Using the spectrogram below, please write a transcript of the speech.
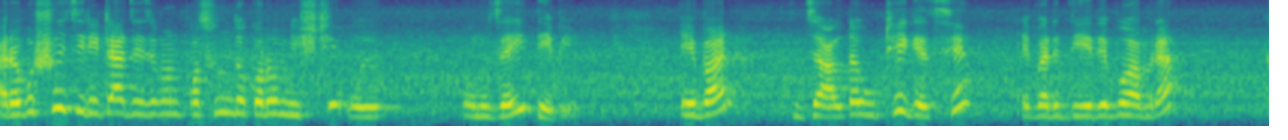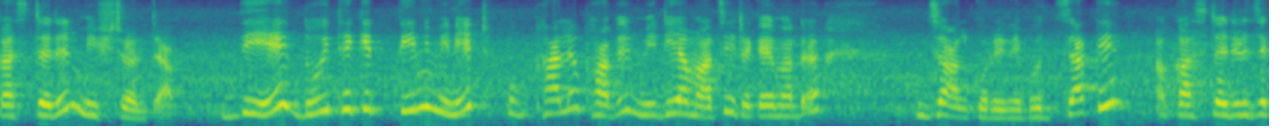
আর অবশ্যই চিনিটা যে যেমন পছন্দ করো মিষ্টি ওই অনুযায়ী দেবে। এবার জালটা উঠে গেছে, এবারে দিয়ে দেবো আমরা কাস্টার্ডের মিশ্রণটা। দিয়ে দুই থেকে তিন মিনিট খুব ভালোভাবে মিডিয়াম আছে এটাকে আমরা জাল করে নেব, যাতে কাস্টার্ডের যে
